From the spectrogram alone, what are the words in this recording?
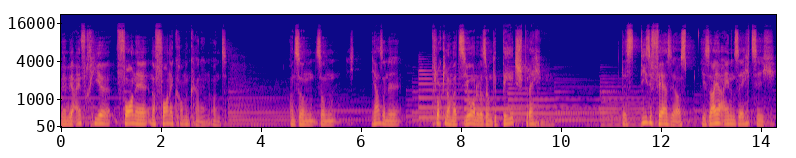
wenn wir einfach hier vorne, nach vorne kommen können und, und so, ein, so, ein, ja, so eine Proklamation oder so ein Gebet sprechen, dass diese Verse aus Jesaja 61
